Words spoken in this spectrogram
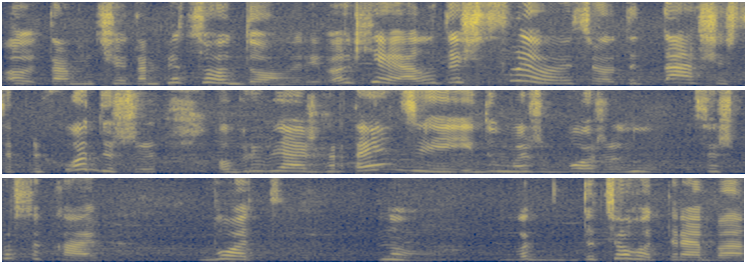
О, там чи там 500 доларів. Окей, але ти щаслива від цього. Ти тащишся, приходиш, обробляєш гортензії і думаєш, боже, ну це ж просто кайф. От, ну, от до цього треба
